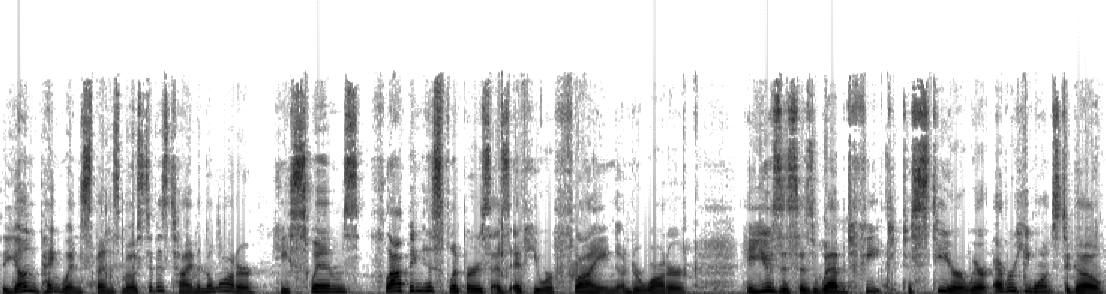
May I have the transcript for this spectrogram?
The young penguin spends most of his time in the water. He swims, flapping his flippers as if he were flying underwater. He uses his webbed feet to steer wherever he wants to go.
